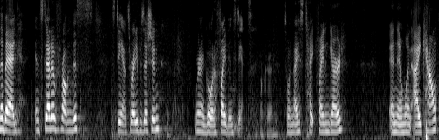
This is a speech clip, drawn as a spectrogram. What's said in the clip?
On the bag, instead of from this stance, ready position, we're gonna go to fighting stance. Okay. So a nice tight fighting guard. And then when I count,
